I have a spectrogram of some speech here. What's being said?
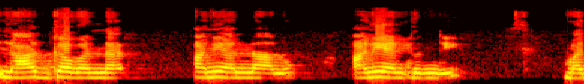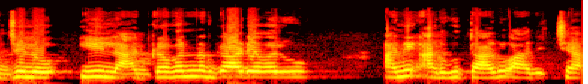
లార్డ్ గవర్నర్ అని అన్నాను. అని అంటుంది. మధ్యలో ఈ లార్డ్ గవర్నర్ గాడెవరు? అని అడుగుతాడు ఆదిత్య.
